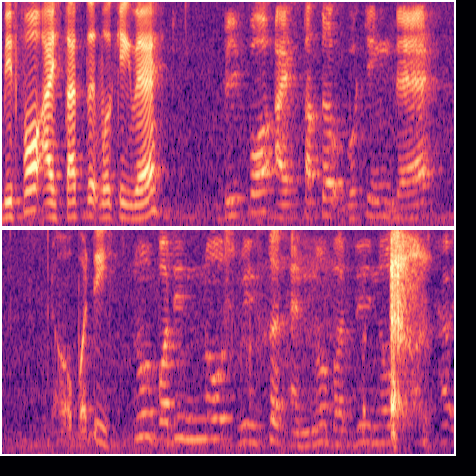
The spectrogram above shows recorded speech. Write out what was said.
Before I started working there, Before I started working there, nobody. nobody knows Winston and nobody knows what the hell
